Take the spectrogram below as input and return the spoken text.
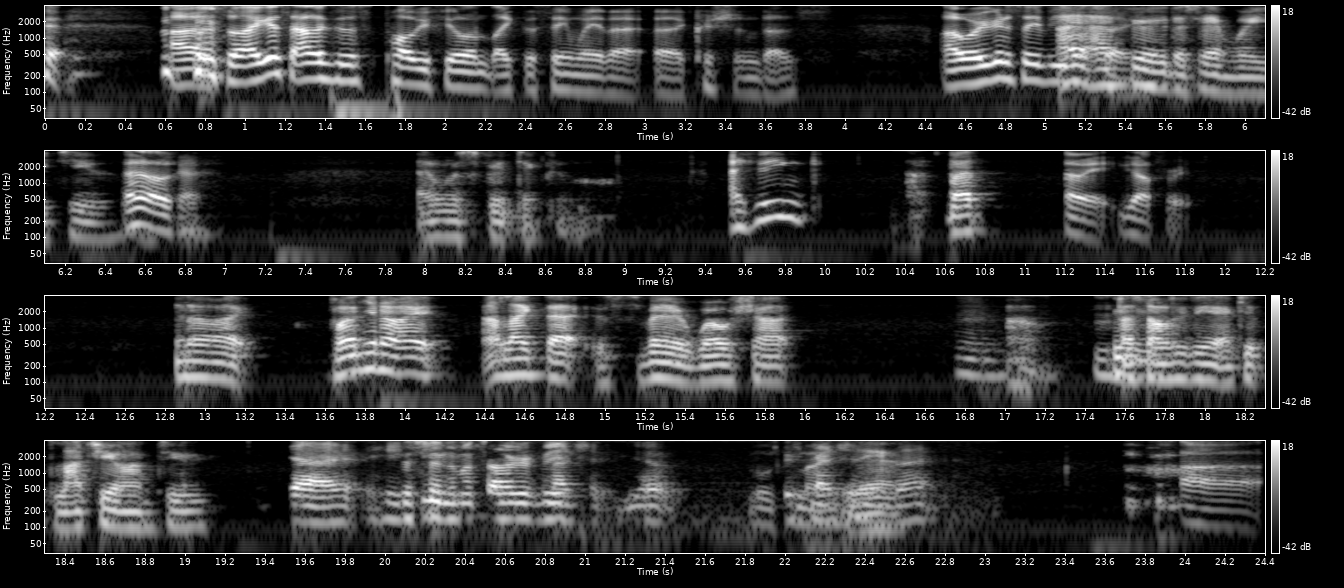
uh, so I guess Alex is probably feeling like the same way that uh, Cristian does. Uh, what were you gonna say? Vivo? I, I feel the same way too. Oh, okay. That was predictable. I think. But Oh wait, go for it. you know, like, but you know, I I like that it's very well shot. Hmm. Um, Mhm. That's the only thing I keep latching on to. Yeah, he The cinematography. mention- yeah, Looks nice. Yeah. that. uh,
